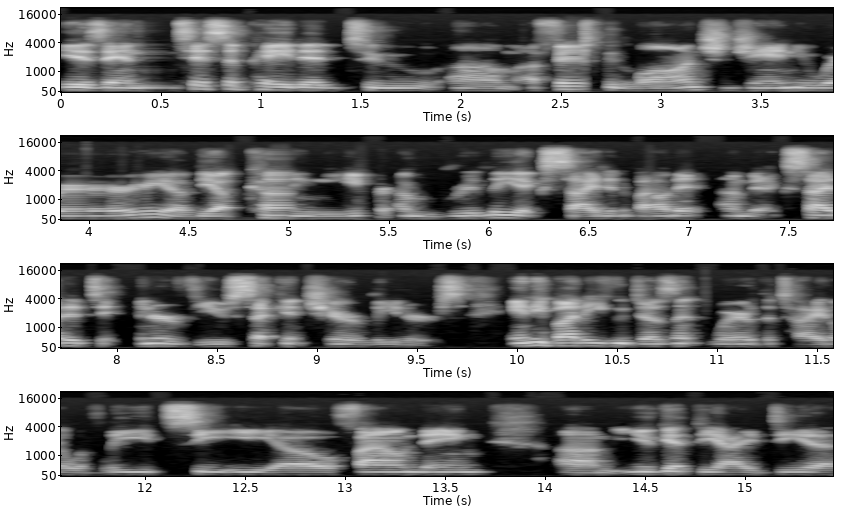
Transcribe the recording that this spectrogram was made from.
is anticipated to um, officially launch January of the upcoming year. I'm really excited about it. I'm excited to interview second chair leaders. Anybody who doesn't wear the title of lead CEO, founding, um, you get the idea,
